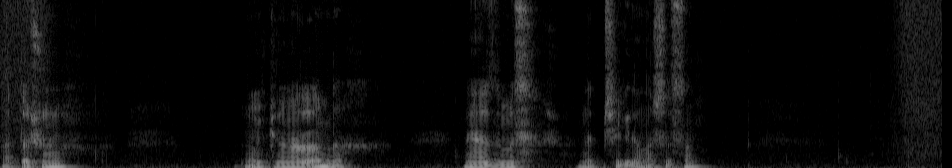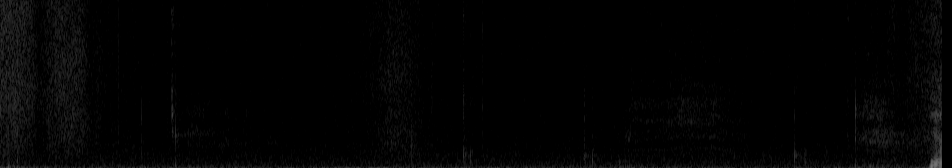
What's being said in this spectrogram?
Hatta şunu ön plana alalım da ne yazdığımız net bir şekilde anlaşılsın. Ya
